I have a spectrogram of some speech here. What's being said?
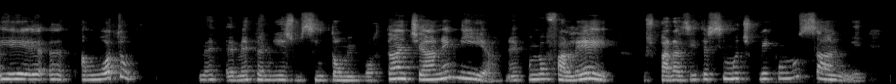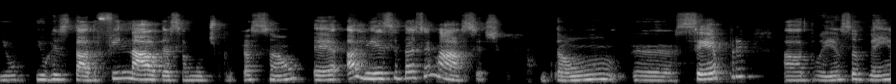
e, é, um outro mecanismo, sintoma importante é a anemia. Né? Como eu falei, os parasitas se multiplicam no sangue, e o, e o resultado final dessa multiplicação é a lise das hemácias. Então, é, sempre a doença vem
